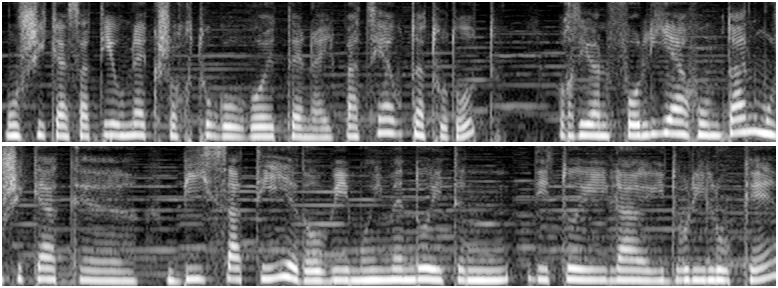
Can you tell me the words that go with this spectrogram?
musika zati unek sortu gogoeten aipatzea hautatu dut. Ordean folia juntan musikak uh, bi edo bi muimendu egiten ditu ila iduri luke,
